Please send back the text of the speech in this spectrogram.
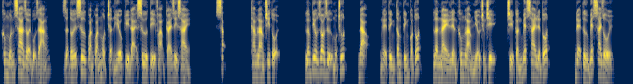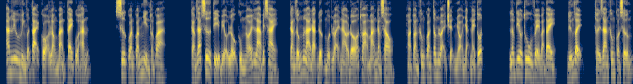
không muốn xa rời bộ dáng, dẫn tới sư quán quán một trận hiếu kỳ đại sư tỷ phạm cái gì sai. Sắc. Tham lam chi tội. Lâm tiêu do dự một chút, đạo, nghệ tình tâm tính còn tốt, lần này liền không làm nhiều trừng trị chỉ cần biết sai liền tốt. Đệ tử biết sai rồi. An lưu hình vẫn tại cọ lòng bàn tay của hắn. Sư quán quán nhìn thoáng qua. Cảm giác sư tỷ biểu lộ cùng nói là biết sai, càng giống là đạt được một loại nào đó thỏa mãn đằng sau, hoàn toàn không quan tâm loại chuyện nhỏ nhặt này tốt. Lâm tiêu thu về bàn tay, đứng dậy, thời gian không còn sớm,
